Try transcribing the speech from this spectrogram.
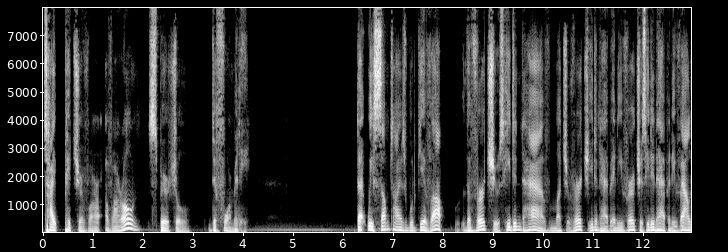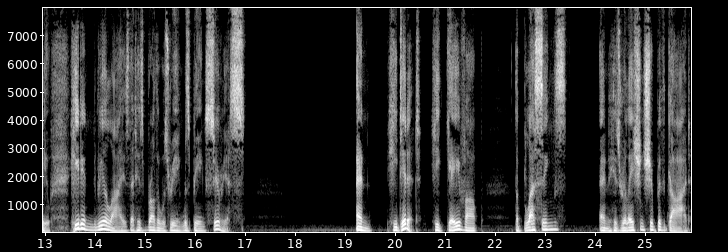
type picture of our of our own spiritual deformity. That we sometimes would give up the virtues. He didn't have much virtue. He didn't have any virtues. He didn't have any value. He didn't realize that his brother was being, was being serious. And he did it. He gave up the blessings and his relationship with God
